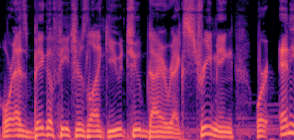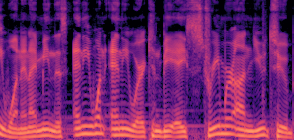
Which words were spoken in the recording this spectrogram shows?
or as big of features like YouTube Direct Streaming, where anyone, and I mean this, anyone anywhere can be a streamer on YouTube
